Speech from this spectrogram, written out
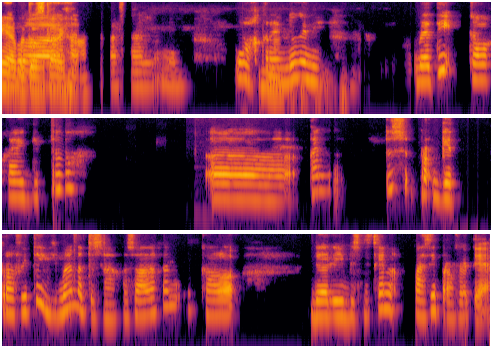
Iya betul sekali pasaran umum. Wah, Hmm. keren juga nih. Berarti kalau kayak gitu eh kan terus pro- get profitnya gimana tuh Sah? Soalnya kan kalau dari bisnis kan pasti profit ya.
